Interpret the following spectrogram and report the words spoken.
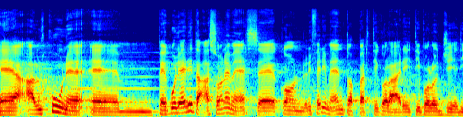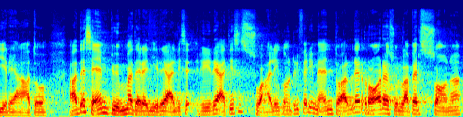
Eh, alcune ehm, peculiarità sono emerse con riferimento a particolari tipologie di reato, ad esempio in materia di reali, di reati sessuali con riferimento all'errore sulla persona,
